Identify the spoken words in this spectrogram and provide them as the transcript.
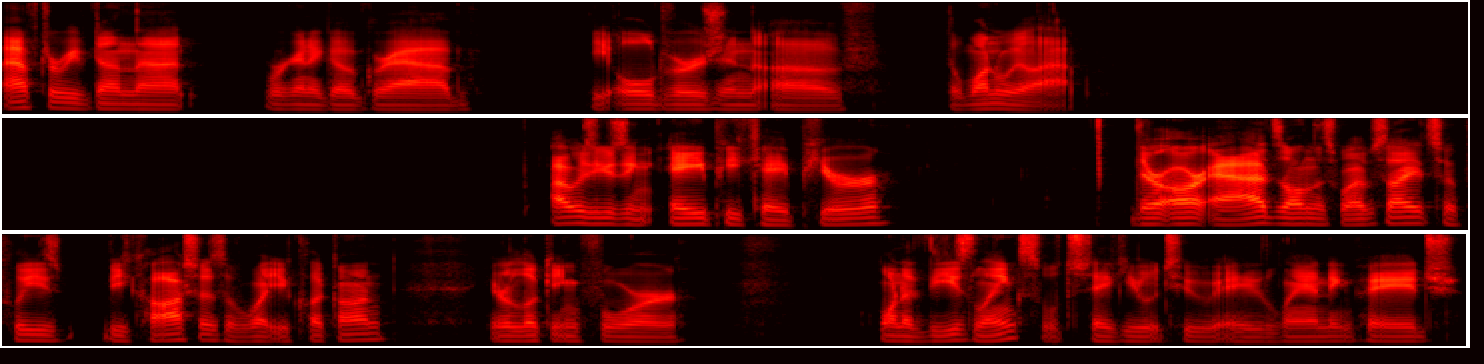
After we've done that, we're going to go grab the old version of the Onewheel app. I was using APK Pure. There are ads on this website, so please be cautious of what you click on. You're looking for one of these links, will take you to a landing page.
